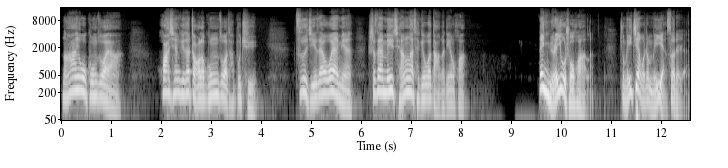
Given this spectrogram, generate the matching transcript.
哪有工作呀？花钱给他找了工作，他不去。”自己在外面实在没钱了，才给我打个电话。那女人又说话了，就没见过这么没眼色的人，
